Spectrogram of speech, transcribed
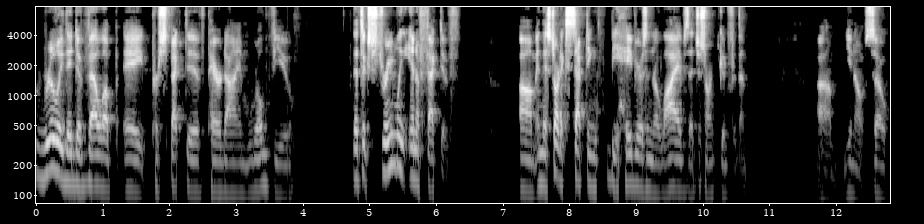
really, they develop a perspective, paradigm, worldview that's extremely ineffective, um, and they start accepting behaviors in their lives that just aren't good for them. Um, you know, so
